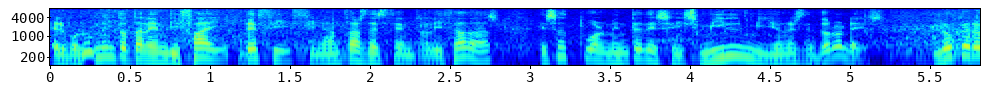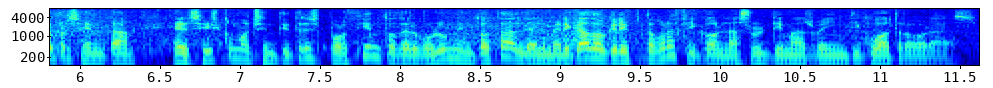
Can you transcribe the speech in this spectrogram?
El volumen total en DeFi, DeFi, finanzas descentralizadas, es actualmente de 6.000 millones de dólares, lo que representa el 6,83% del volumen total del mercado criptográfico en las últimas 24 horas.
